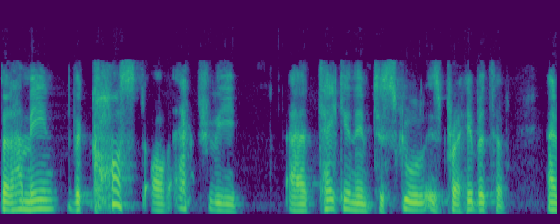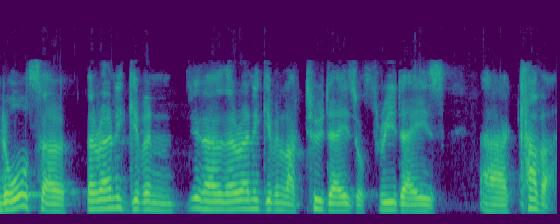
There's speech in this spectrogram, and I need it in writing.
but I mean the cost of actually uh, taking them to school is prohibitive, and also they're only given you know they're only given like two days or three days uh, cover.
